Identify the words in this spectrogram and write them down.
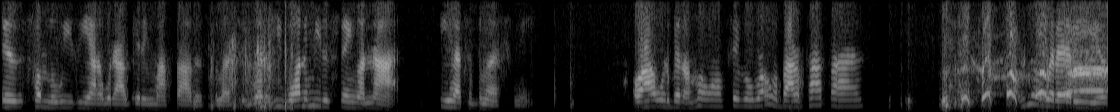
is from Louisiana without getting my father's blessing. Whether he wanted me to sing or not, he had to bless me. Or I would have been a hoe on Figaro about a Popeyes. You know where that is.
